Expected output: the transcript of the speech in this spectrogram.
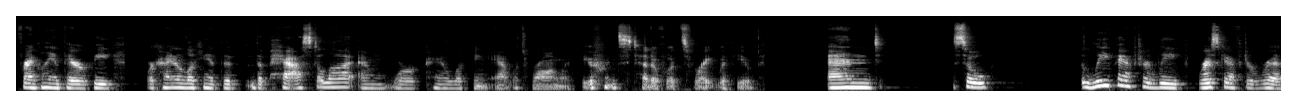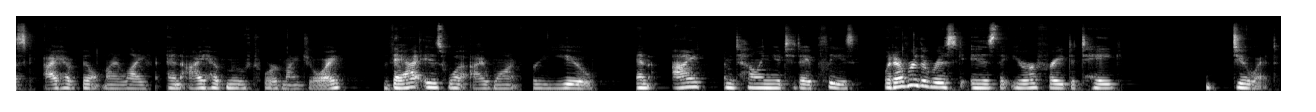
Frankly, in therapy, we're kind of looking at the the past a lot and we're kind of looking at what's wrong with you instead of what's right with you and so leap after leap risk after risk i have built my life and i have moved toward my joy that is what i want for you and i am telling you today please whatever the risk is that you're afraid to take do it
